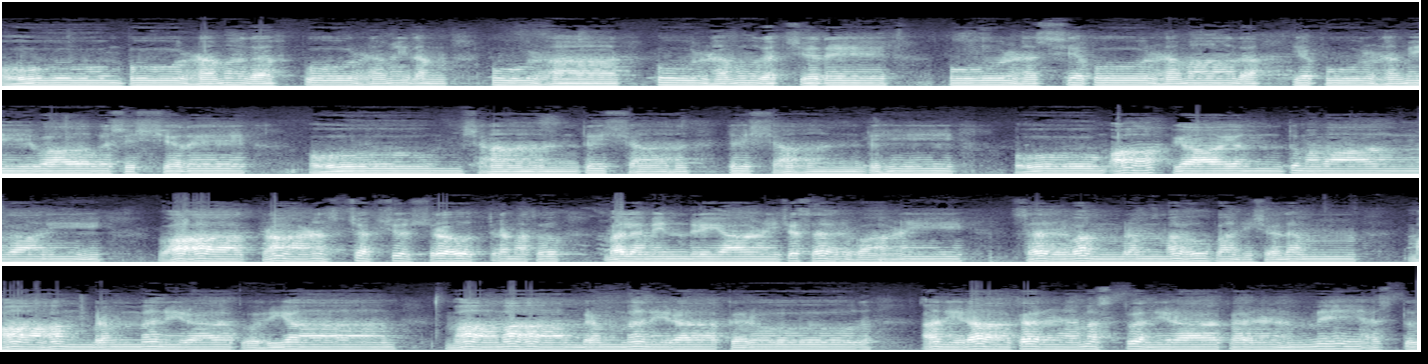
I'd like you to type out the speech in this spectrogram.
ॐ पूर्णमदः पूर्णमिदम् पूर्णात् पूर्णमुदच्यते। पूर्णस्य पूर्णमादाय पूर्णमेवावशिष्यते। ॐ शान्तिः शान्तिः शान्तिः। ॐ आप्यायन्तु ममाङ्गानि वाक्प्राणश्चक्षुश्रोत्रमथो बलमिन्द्रियाणि च सर्वाणि सर्वम् ब्रह्म उपनिषदम् माहम् ब्रह्म निराकुर्याम् मा ब्रह्म निराकरोत् अनिराकरणमस्त्वनिराकरणम् मे अस्तु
